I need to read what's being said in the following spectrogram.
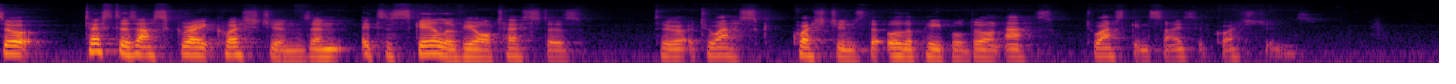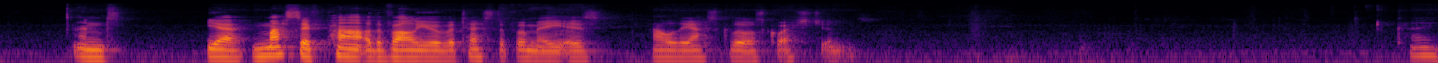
So testers ask great questions, and it's a skill of your testers to, to ask questions that other people don't ask, to ask incisive questions. And yeah, massive part of the value of a tester for me is how they ask those questions. Okay.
